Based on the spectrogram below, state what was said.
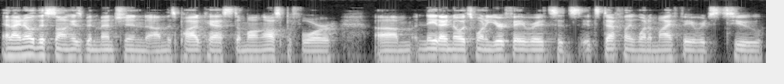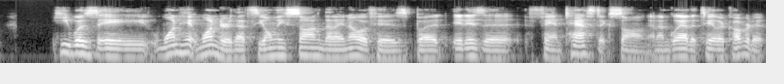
And I know this song has been mentioned on this podcast among us before. Um, Nate, I know it's one of your favorites. It's it's definitely one of my favorites too. He was a one-hit wonder. That's the only song that I know of his, but it is a fantastic song, and I'm glad that Taylor covered it.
